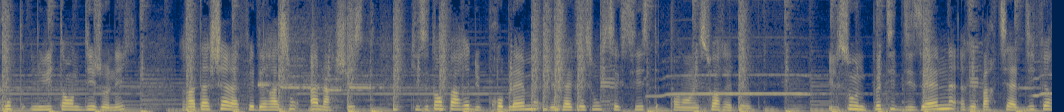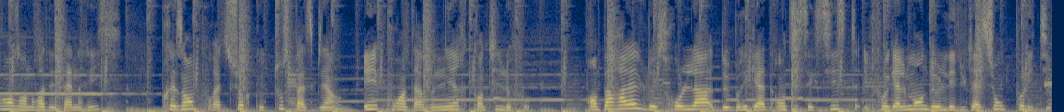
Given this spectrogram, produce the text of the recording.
groupe militant dijonnais, rattaché à la fédération anarchiste, qui s'est emparé du problème des agressions sexistes pendant les soirées dub. Ils sont une petite dizaine, répartis à différents endroits des tanneries, présents pour être sûr que tout se passe bien et pour intervenir quand il le faut. En parallèle de ce rôle-là de brigade antisexiste, ils font également de l'éducation politique.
